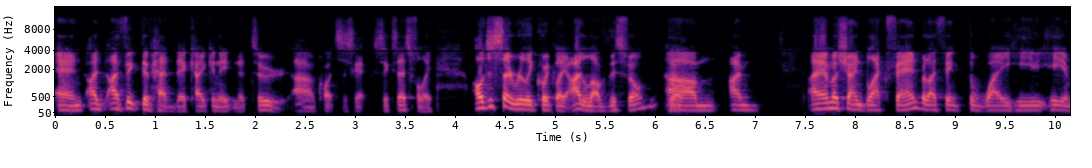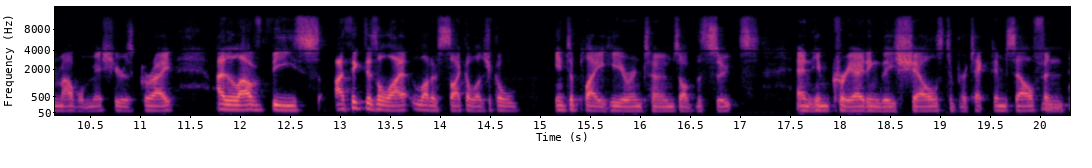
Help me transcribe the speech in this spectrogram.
And I, I think they've had their cake and eaten it too, uh, quite suc successfully. I'll just say really quickly, I love this film. Yeah. Um, I'm I am a Shane Black fan, but I think the way he he and Marvel mesh here is great. I love these. I think there's a lot, lot of psychological interplay here in terms of the suits and him creating these shells to protect himself and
